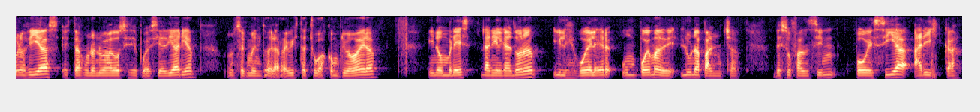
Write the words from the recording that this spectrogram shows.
Buenos días, esta es una nueva dosis de poesía diaria, un segmento de la revista Chubasco en Primavera. Mi nombre es Daniel Galdona y les voy a leer un poema de Luna Pancha, de su fanzine Poesía Arisca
